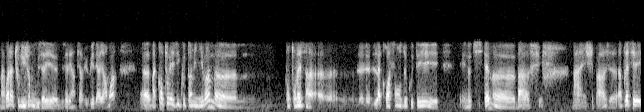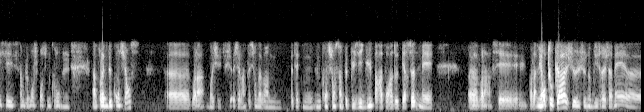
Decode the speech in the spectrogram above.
ben voilà, tous les gens que vous allez, vous allez interviewer derrière moi, bah, quand on les écoute un minimum, quand on laisse un, la croissance de côté et, et notre système, bah bah, je sais pas. Après, c'est simplement, je pense, une, un problème de conscience. Euh, voilà, moi j'ai l'impression d'avoir peut-être une, conscience un peu plus aiguë par rapport à d'autres personnes, mais euh, voilà, c'est voilà. Mais en tout cas, je, je n'obligerai jamais euh,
